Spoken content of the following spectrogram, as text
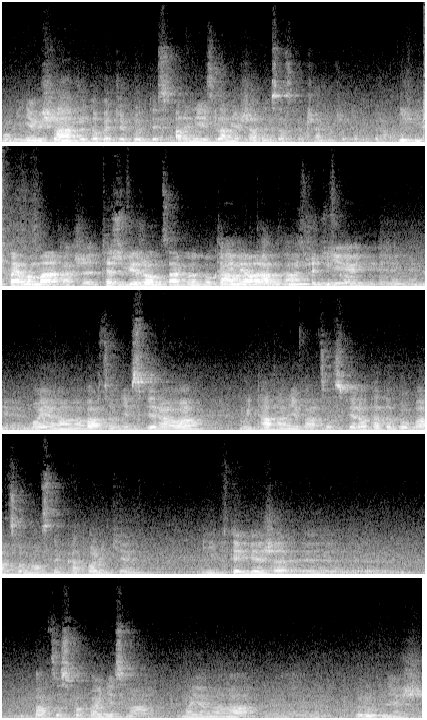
Mówi, nie myślałem, że to będzie buddyzm, ale nie jest dla mnie żadnym zaskoczeniem, że to wybrałem. I, Twoja mama, Także- też wierząca głęboko, nie miała nic przeciwko. Nie, nie, nie, nie, nie. Moja mama bardzo mnie wspierała, mój tata mnie bardzo wspierał. Tato był bardzo mocnym katolikiem i w tej wierze y, bardzo spokojnie zmarł. Moja mama y, również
